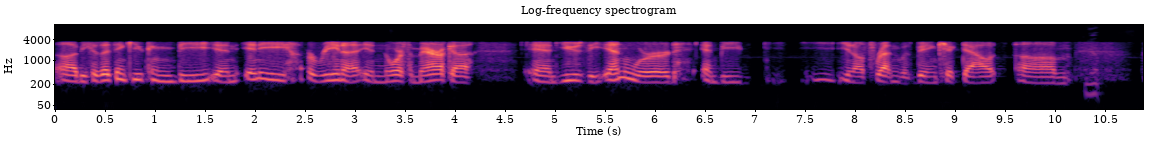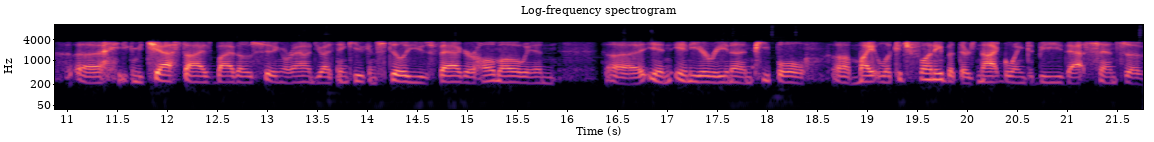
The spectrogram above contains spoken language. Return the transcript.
uh, because I think you can be in any arena in North America and use the N word and be, you know, threatened with being kicked out. Um, yep. Uh, you can be chastised by those sitting around you. I think you can still use fag or homo in uh, in any arena, and people uh, might look at you funny, but there's not going to be that sense of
